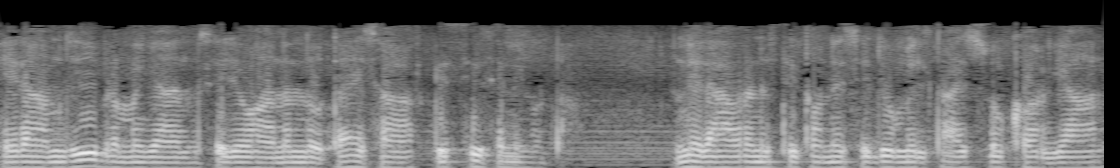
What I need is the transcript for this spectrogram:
हे। राम जी ब्रह्म ज्ञान से जो आनंद होता है, ऐसा किसी से नहीं होता। निरावरण स्थित होने से जो मिलता है सुख और ज्ञान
